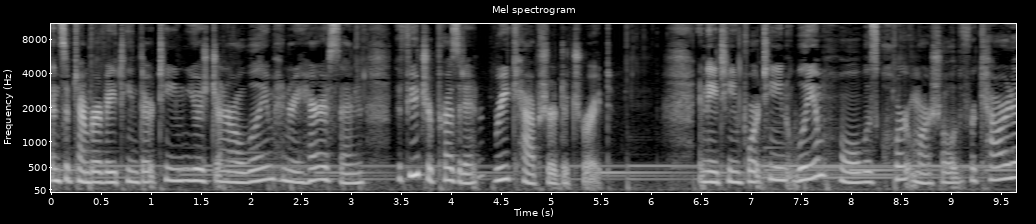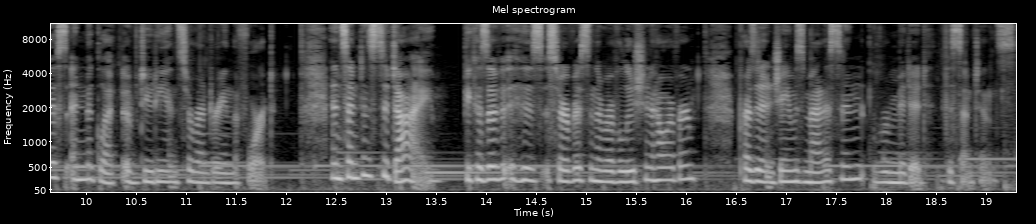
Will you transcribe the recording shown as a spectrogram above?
In September of 1813, U.S. General William Henry Harrison, the future president, recaptured Detroit. In 1814, William Hull was court martialed for cowardice and neglect of duty in surrendering the fort and sentenced to die. Because of his service in the Revolution, however, President James Madison remitted the sentence.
